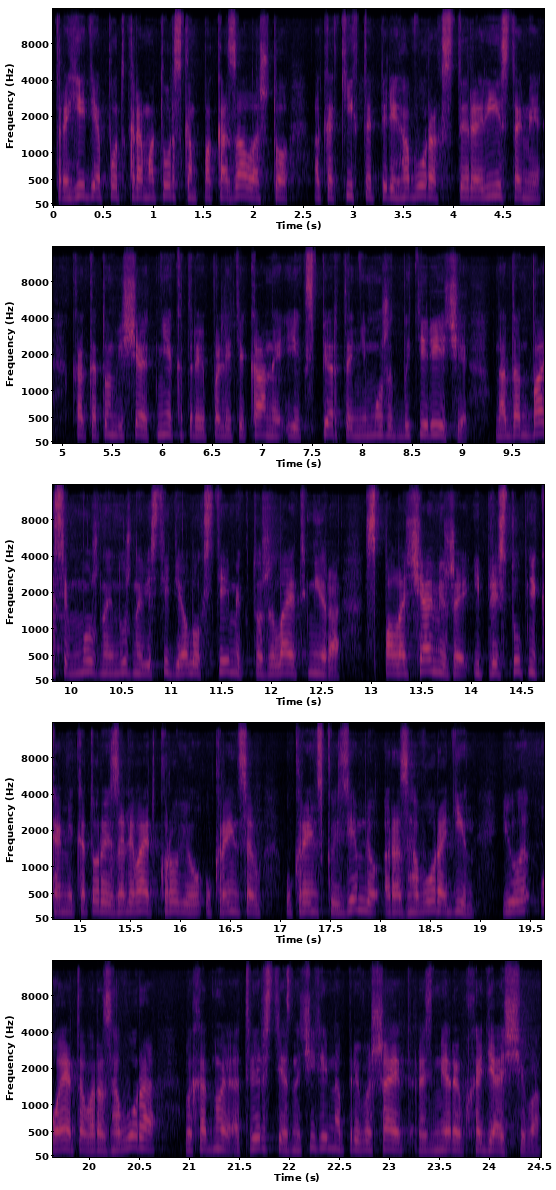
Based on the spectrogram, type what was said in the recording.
Трагедия под Краматорском показала, что о каких-то переговорах с террористами, как о том вещают некоторые политиканы и эксперты, не может быть и речи. На Донбассе можно и нужно вести диалог с теми, кто желает мира, с палачами же и преступниками, которые заливают кровью украинцев украинскую землю. Разговор один. И у у этого разговора выходное отверстие значительно превышает размеры входящего.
